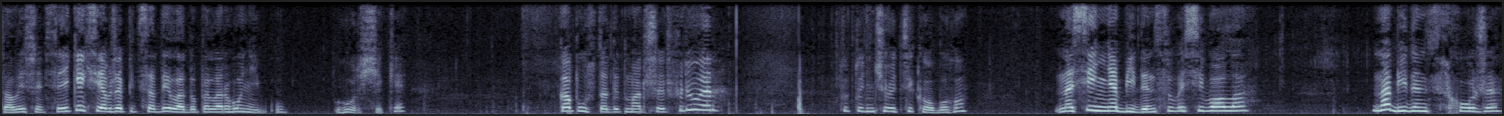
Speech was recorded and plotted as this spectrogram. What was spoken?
залишився. Якихось я вже підсадила до пеларгонів у горщики. Капуста Детмаршер Фрюер. Тут нічого цікавого. Насіння біденсу висівала. На біденс схоже.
